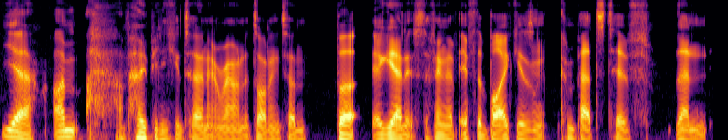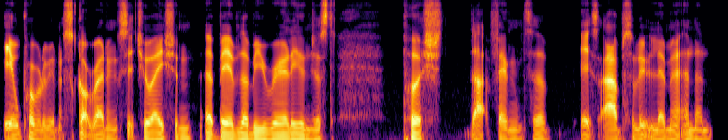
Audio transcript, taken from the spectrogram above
Yeah, I'm I'm hoping he can turn it around at Donington. But again, it's the thing of if the bike isn't competitive, then it'll probably be in a Scott Redding situation at BMW really and just push that thing to its absolute limit and then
